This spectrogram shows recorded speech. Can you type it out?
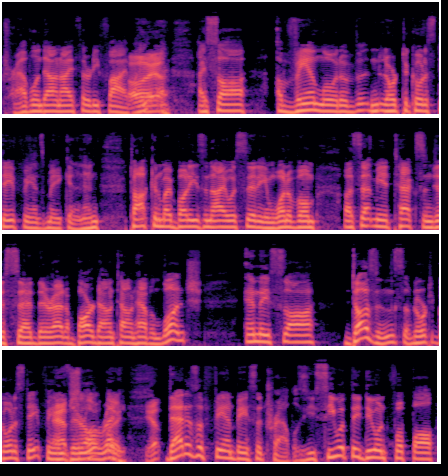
traveling down I 35. Oh, I, yeah. I, I saw a van load of North Dakota State fans making it and talking to my buddies in Iowa City. And one of them uh, sent me a text and just said they're at a bar downtown having lunch and they saw dozens of North Dakota State fans there already. Yep. That is a fan base that travels. You see what they do in football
